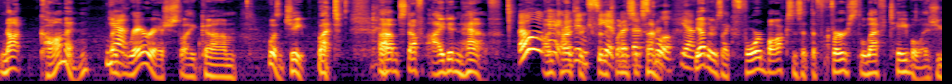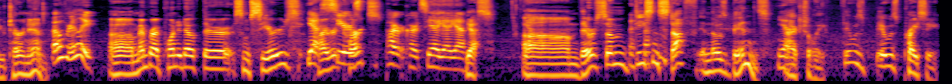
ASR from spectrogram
not common, like Yeah. rare-ish, like um, it wasn't cheap, but um, stuff I didn't have. Oh, okay. I didn't see it, but that's cool. Yeah. Yeah, there's like four boxes at the first left table as you turn in. Oh, really? Uh, remember I pointed out there some Sears Yes. pirate Sears carts? pirate carts. Yeah, yeah, yeah. Yes. Um, there's some decent stuff in those bins. Yeah. Actually, it was it was pricey.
